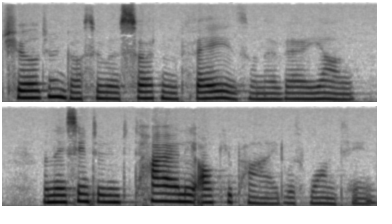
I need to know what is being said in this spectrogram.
children go through a certain phase when they're very young, when they seem to be entirely occupied with wanting.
